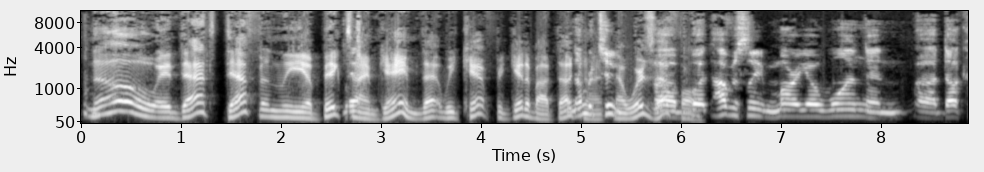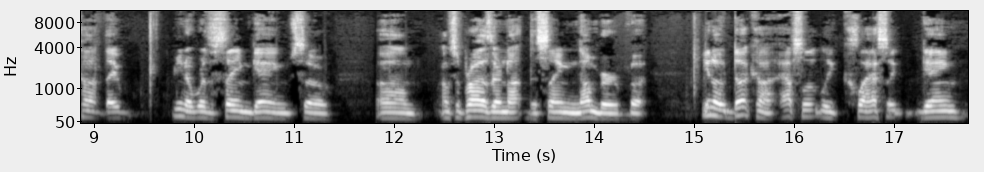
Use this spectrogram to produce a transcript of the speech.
No, and that's definitely a big time yeah. game that we can't forget about Duck number Hunt. Two. Now, where's that uh, But obviously, Mario One and uh, Duck Hunt, they, you know, were the same game. So um, I'm surprised they're not the same number. But you know, Duck Hunt, absolutely classic game.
